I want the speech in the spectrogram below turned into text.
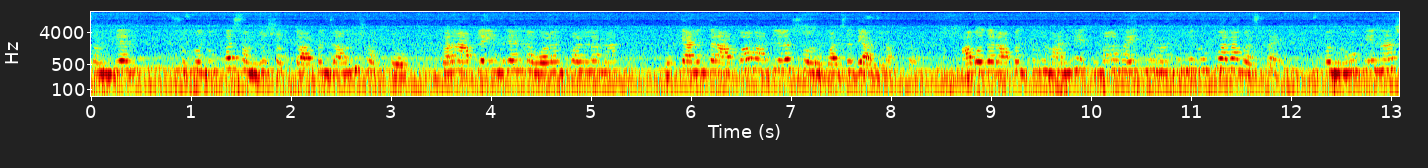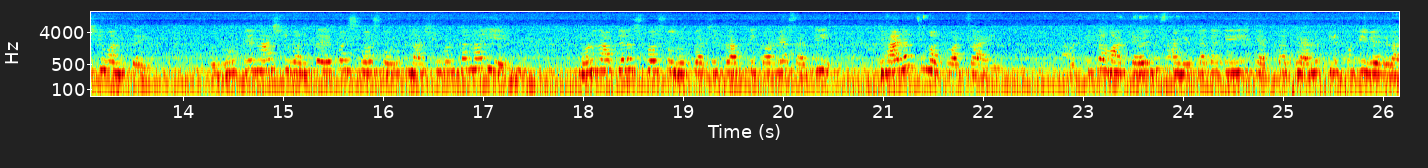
समजेल सुखदुःख समजू शकतो आपण जाणू शकतो. कारण आपल्या इंद्रियांना वळण पडलं ना मग त्यानंतर आपोआप आपल्याला स्वरूपाचं ध्यान लागतं. अगोदर आपण तुम्ही मानले तुम्हाला माहीत नाही म्हणून तुम्ही रूपाला बसताय. पण रूप हे नाशिवंत आहे. रूप हे नाशिवंत आहे पण स्वस्वरूप नाशिवंत नाहीये. म्हणून आपल्याला स्वस्वरूपाची प्राप्ती करण्यासाठी ध्यानच महत्वाचं आहे. तिथं मागच्या वेळी सांगितलं का ते त्याचा ध्यान त्रिपुटी वेगळा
